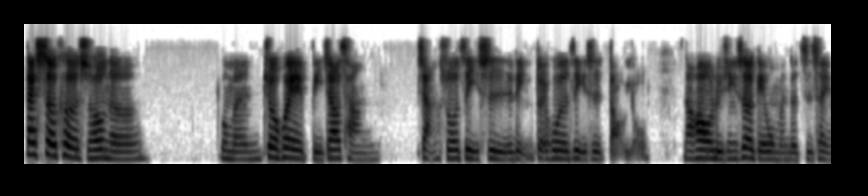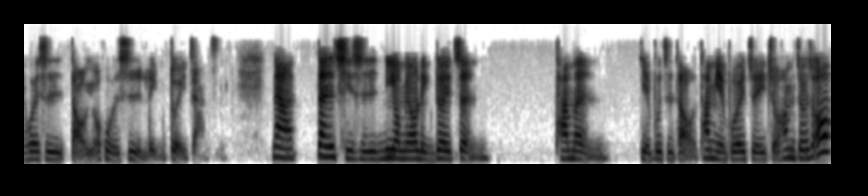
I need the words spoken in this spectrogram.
在社客的时候呢，我们就会比较常讲说自己是领队或者自己是导游，然后旅行社给我们的职称也会是导游或者是领队这样子。那但是其实你有没有领队证，他们也不知道，他们也不会追究，他们只会说哦。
